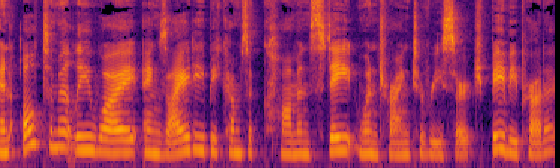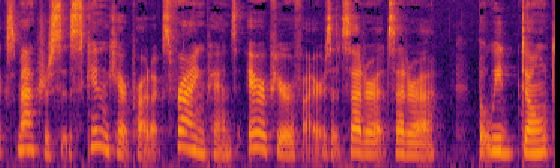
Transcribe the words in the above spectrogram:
and ultimately why anxiety becomes a common state when trying to research baby products, mattresses, skincare products, frying pans, air purifiers, etc., etc. But we don't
